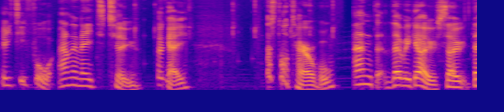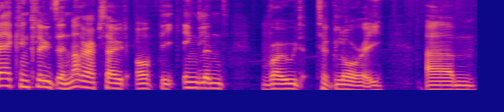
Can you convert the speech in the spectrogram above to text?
84 and an 82. Okay. That's not terrible. And there we go. So there concludes another episode of the England Road to Glory. Um,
